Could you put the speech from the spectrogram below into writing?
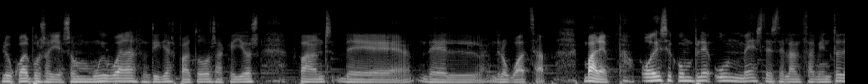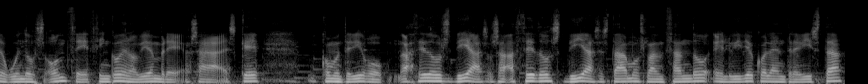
Lo cual, pues oye, son muy buenas noticias para todos aquellos fans de, del, del WhatsApp. Vale, hoy se cumple un mes desde el lanzamiento de Windows 11, 5 de noviembre o sea, es que, como te digo, hace dos días, o sea, hace dos días estábamos lanzando el vídeo con la entrevista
